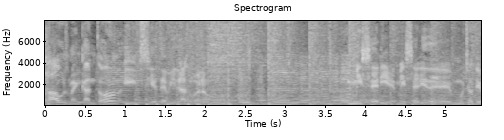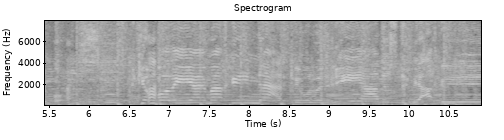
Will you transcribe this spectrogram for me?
House me encantó y Siete vidas, bueno. Mi serie, mi serie de mucho tiempo. ¿Quién podía imaginar que volvería de este viaje?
